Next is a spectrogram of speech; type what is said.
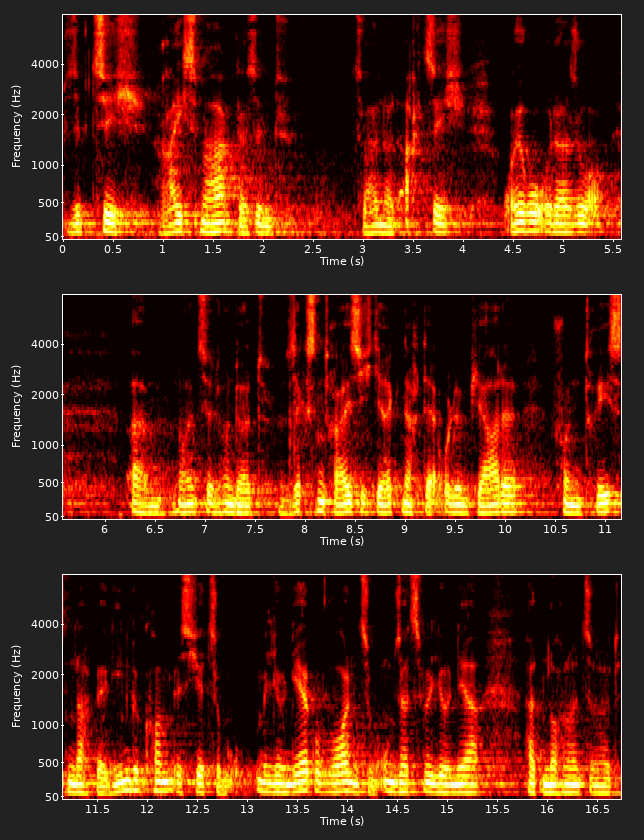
70 Reichsmark, das sind 280 Euro oder so, 1936 ähm, direkt nach der Olympiade von Dresden nach Berlin gekommen, ist hier zum Millionär geworden, zum Umsatzmillionär, hat noch 1900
